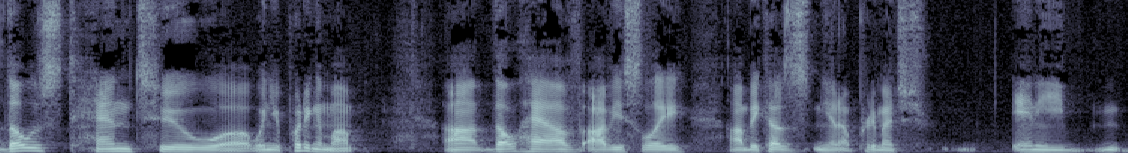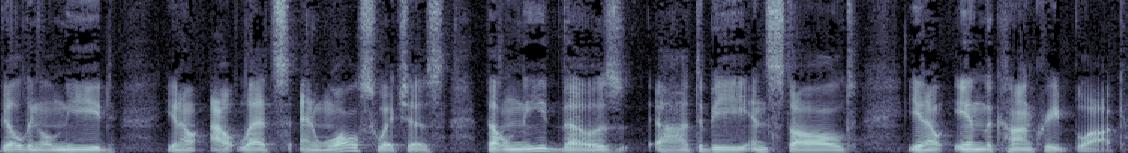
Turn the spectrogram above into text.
those tend to, when you're putting them up, they'll have obviously, because, you know, pretty much any building will need you know outlets and wall switches they'll need those uh, to be installed you know in the concrete block.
